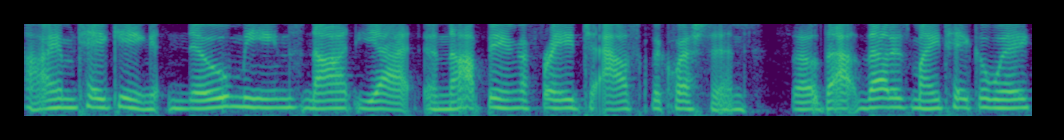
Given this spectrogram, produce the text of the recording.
I am taking no means not yet and not being afraid to ask the question. So that that is my takeaway.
